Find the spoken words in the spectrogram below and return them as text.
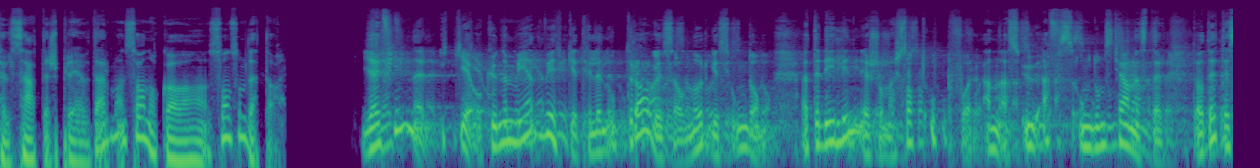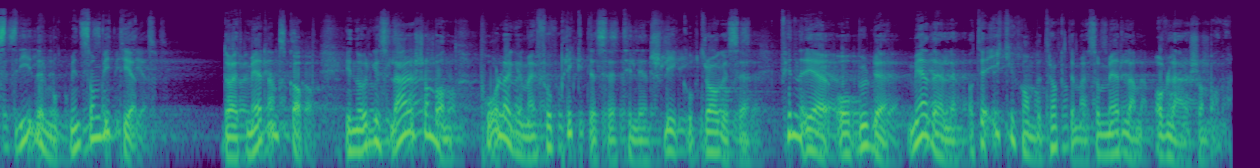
til Sæters brev, der man sa noe sånn som dette. Jeg finner ikke å kunne medvirke til en oppdragelse av Norges ungdom etter de linjer som er satt opp for NSUFs ungdomstjenester, da dette strider mot min samvittighet. Da et medlemskap i Norges lærersamband pålegger meg forpliktelse til en slik oppdragelse, finner jeg og burde meddele at jeg ikke kan betrakte meg som medlem av lærersambandet.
